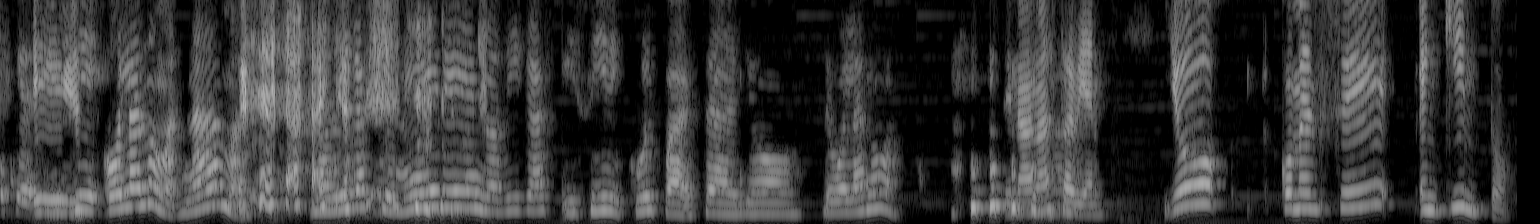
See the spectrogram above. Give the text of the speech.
Okay. Eh, hola nomás, nada más. No digas quién eres, no digas, y sí, disculpa, o sea, yo de hola nomás. De nada, está bien. Yo comencé en quinto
